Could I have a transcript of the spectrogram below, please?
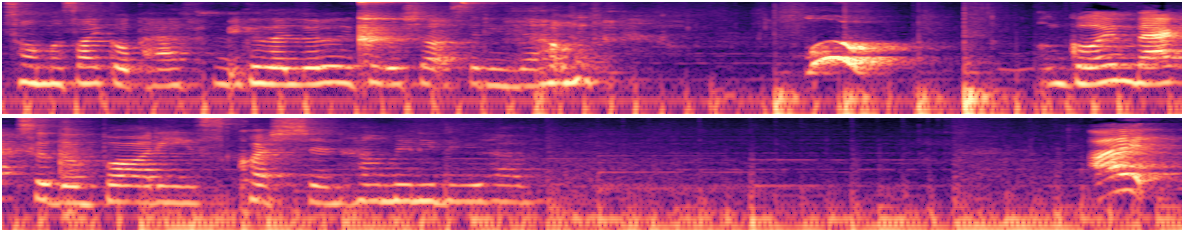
So I'm a psychopath because I literally took a shot sitting down. Ooh. Going back to the bodies question, how many do you have? I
